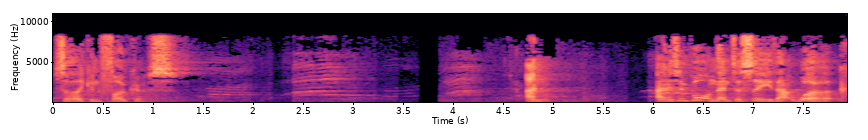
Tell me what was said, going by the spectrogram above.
So they can focus. And, and it's important then to see that work,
